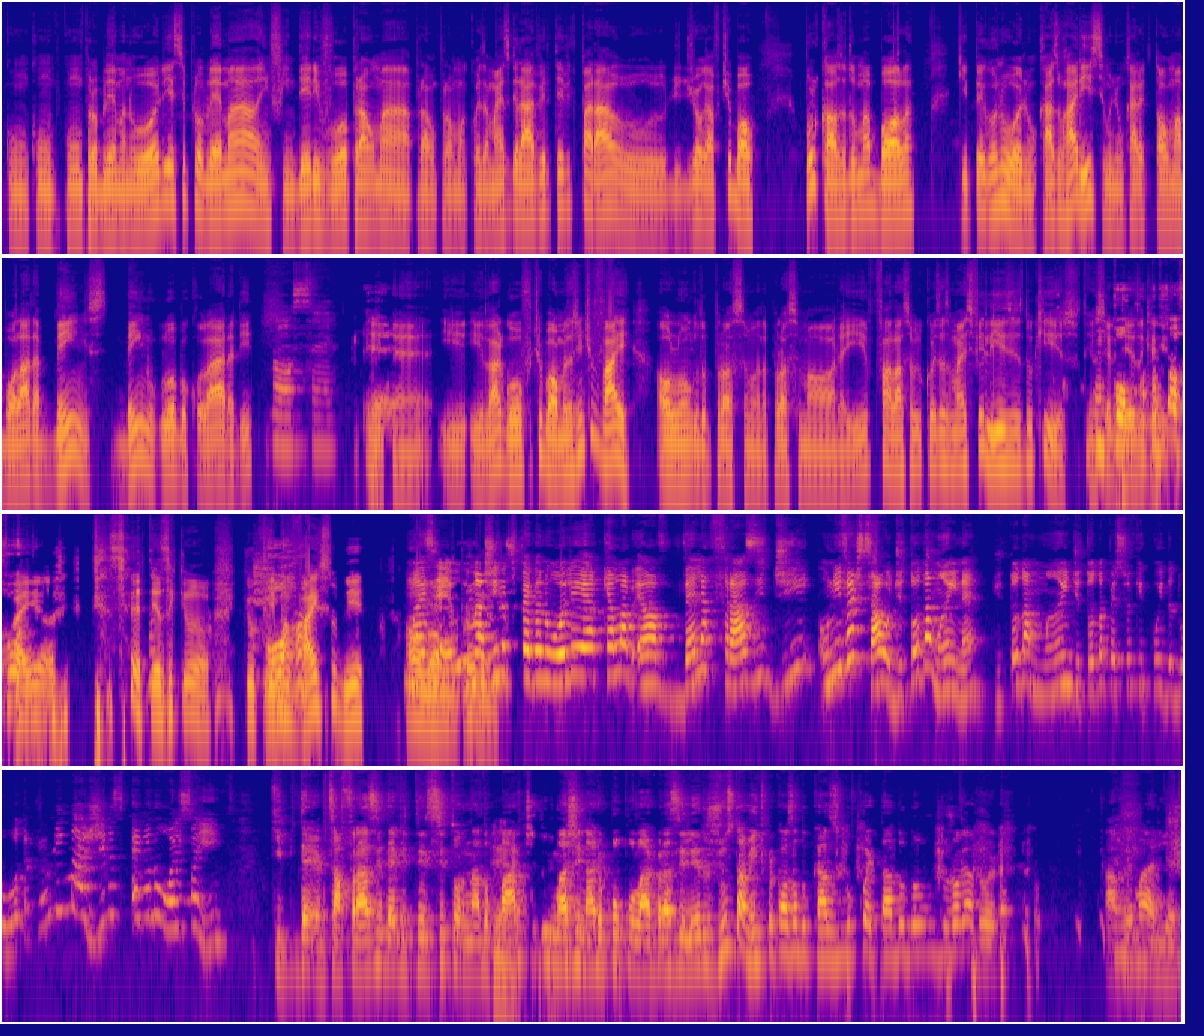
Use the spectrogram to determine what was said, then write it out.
com, com, com um problema no olho, e esse problema, enfim, derivou para uma, pra, pra uma coisa mais grave. Ele teve que parar o, de jogar futebol por causa de uma bola que pegou no olho. Um caso raríssimo de um cara que toma uma bolada bem, bem no globo ocular ali. Nossa, é. É, e, e, largou o futebol. Mas a gente vai, ao longo do próximo, da próxima hora, aí, falar sobre coisas mais felizes do que isso. Tenho Um certeza pouco, que por favor. vai, tenho certeza que o, que o clima Porra. vai subir ao Mas longo é, imagina se pega no olho é aquela é a velha frase de universal, de toda mãe, né? De toda mãe, de toda pessoa que cuida do outro. Imagina se pega no olho isso aí. Que essa frase deve ter se tornado É. parte do imaginário popular brasileiro justamente por causa do caso do coitado do, do jogador, né? Ave Maria.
